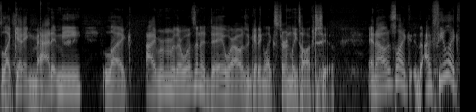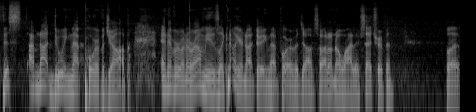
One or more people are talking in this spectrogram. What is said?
like getting mad at me. Like I remember there wasn't a day where I wasn't getting like sternly talked to. And I was like, I feel like this, I'm not doing that poor of a job. And everyone around me is like, no, you're not doing that poor of a job. So I don't know why they're set tripping. But,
